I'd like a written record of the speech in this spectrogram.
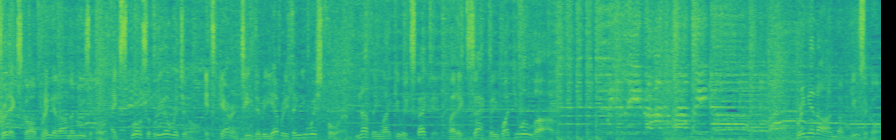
Critics call Bring It On the Musical explosively original. It's guaranteed to be everything you wished for. Nothing like you expected, but exactly what you will love. Bring It On the Musical,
